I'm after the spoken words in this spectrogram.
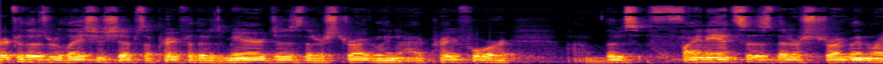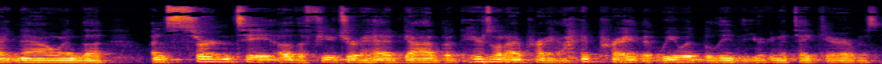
Pray for those relationships. I pray for those marriages that are struggling. I pray for um, those finances that are struggling right now and the uncertainty of the future ahead, God. But here's what I pray I pray that we would believe that you're going to take care of us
